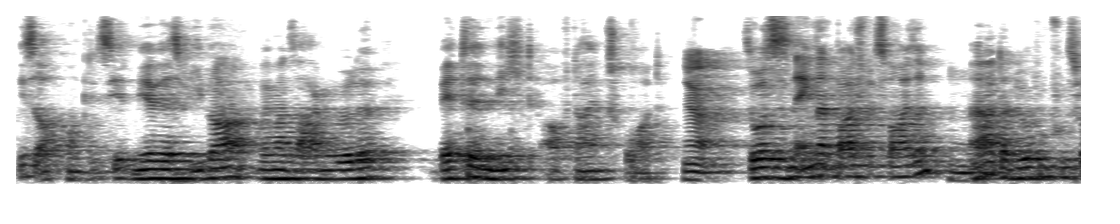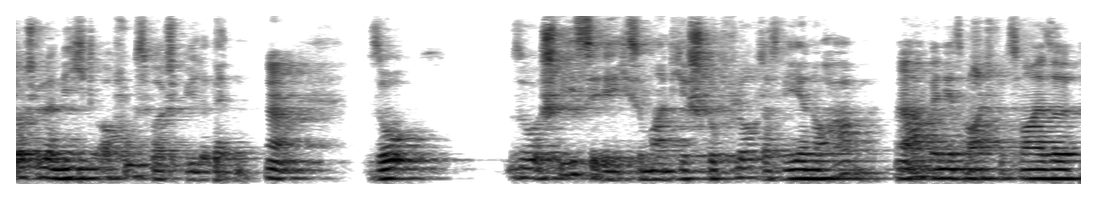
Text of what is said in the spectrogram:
ist auch kompliziert. Mir wäre es lieber, wenn man sagen würde, wette nicht auf deinen Sport. Ja. So ist es in England beispielsweise. Mhm. Ja, da dürfen Fußballspieler nicht auf Fußballspiele wetten. Ja. So, so schließe ich so manches Schlupfloch, das wir hier noch haben. Ja, Ja. wenn jetzt beispielsweise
